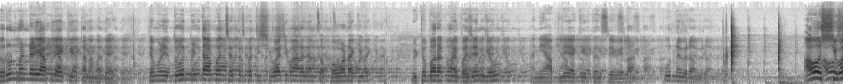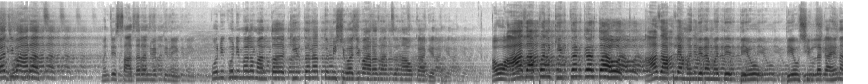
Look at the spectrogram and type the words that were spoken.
तरुण मंडळी आपल्या कीर्तनामध्ये आहे त्यामुळे दोन मिनिटं आपण छत्रपती शिवाजी महाराजांचा पवाडा घेऊ विठोबा रखमाई भजन घेऊ आणि आपल्या या कीर्तन सेवेला पूर्ण विराम देऊ. अहो शिवाजी महाराज! म्हणजे साधारण व्यक्ती नाही कोणी कोणी मला म्हणतं कीर्तनात तुम्ही शिवाजी महाराजांचं नाव का घेता? अहो आज आपण कीर्तन करतो आहोत. आज आपल्या मंदिरामध्ये देव देव शिल्लक आहे ना?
